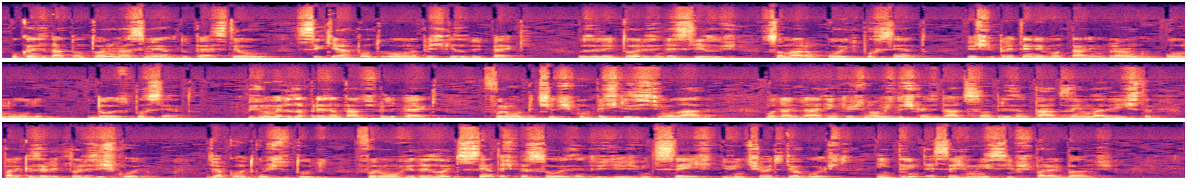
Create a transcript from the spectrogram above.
O candidato Antônio Nascimento, do PSTU, sequer pontuou na pesquisa do IPEC. Os eleitores indecisos somaram 8%, e os que pretendem votar em branco ou nulo, 12%. Os números apresentados pelo IPEC foram obtidos por pesquisa estimulada, modalidade em que os nomes dos candidatos são apresentados em uma lista para que os eleitores escolham. De acordo com o Instituto, foram ouvidas 800 pessoas entre os dias 26 e 28 de agosto, em 36 municípios paraibanos.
